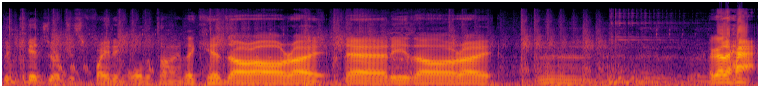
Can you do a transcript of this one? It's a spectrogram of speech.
The kids are just fighting all the time. The kids are all right. Daddy's all right. I got a hat.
